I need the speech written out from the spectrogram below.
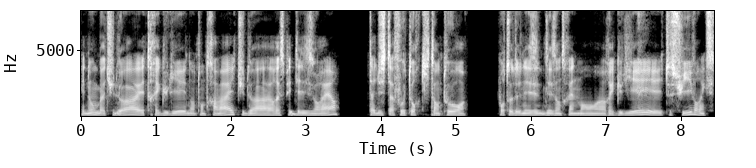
et donc bah tu dois être régulier dans ton travail, tu dois respecter des horaires, tu as du staff autour qui t'entoure pour te donner des entraînements réguliers et te suivre, etc.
